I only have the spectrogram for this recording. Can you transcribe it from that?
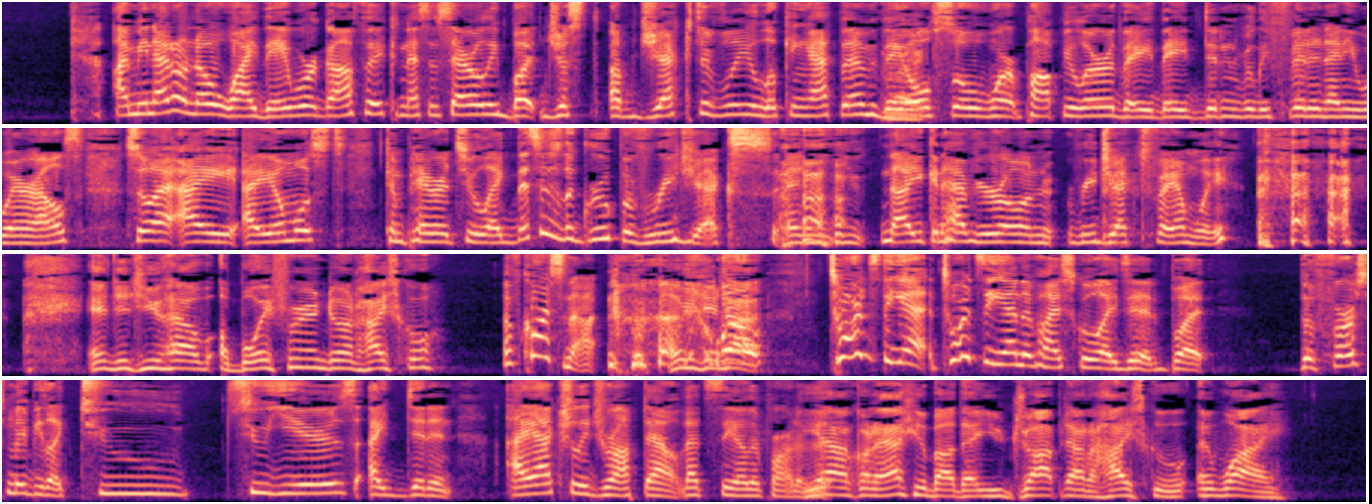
I mean, I don't know why they were gothic necessarily, but just objectively looking at them, they Right. also weren't popular. They they didn't really fit in anywhere else. So I I, I almost compare it to like this is the group of rejects, and you, now you can have your own reject family. And did you have a boyfriend during high school? Of course not. Oh, you did well, not? towards the end, towards the end of high school, I did, but the first maybe like two two years, I didn't. I actually dropped out. That's the other part of it. Yeah, I was going to ask you about that. You dropped out of high school, and why?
